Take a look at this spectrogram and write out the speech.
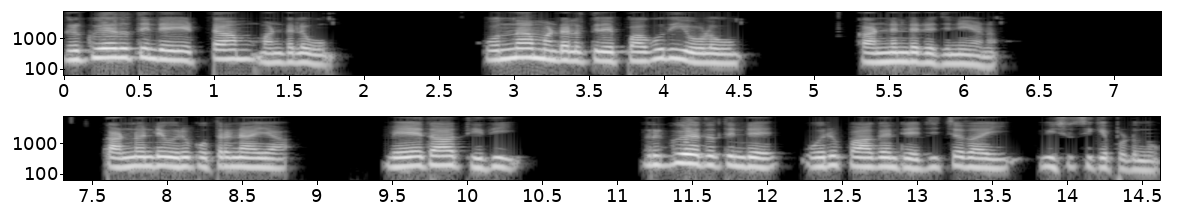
ഋഗ്വേദത്തിന്റെ എട്ടാം മണ്ഡലവും ഒന്നാം മണ്ഡലത്തിലെ പകുതിയോളവും കണ്ണന്റെ രചനയാണ്. കണ്ണന്റെ ഒരു പുത്രനായ മേധാതിഥി ഋഗ്വേദത്തിന്റെ ഒരു ഭാഗം രചിച്ചതായി വിശ്വസിക്കപ്പെടുന്നു.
